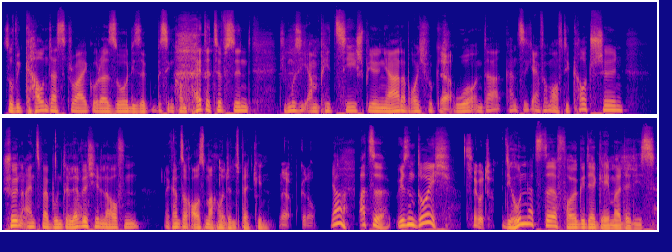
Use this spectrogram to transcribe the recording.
so wie Counter-Strike oder so, diese ein bisschen competitive sind, die muss ich am PC spielen. Ja, da brauche ich wirklich ja. Ruhe. Und da kannst du dich einfach mal auf die Couch chillen, schön ein, zwei bunte genau. Levelchen laufen. Dann kannst du auch ausmachen und ins Bett gehen. Ja, genau. Ja, Matze, wir sind durch. Sehr gut. Die hundertste Folge der Gamer Daddies.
